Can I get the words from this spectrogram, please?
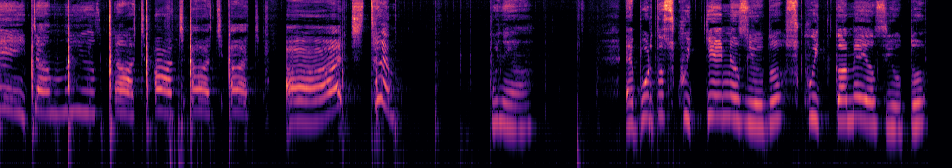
heyecanlıyız. Aç aç aç aç. Açtım. Bu ne ya? E burada Squid Game yazıyordu. Squid Game yazıyordu.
